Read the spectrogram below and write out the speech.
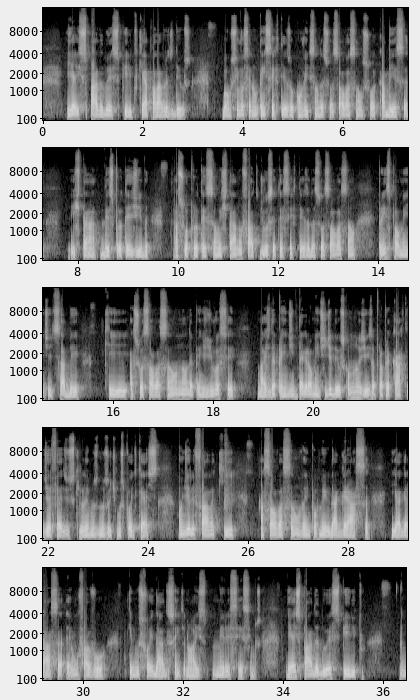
e a espada do Espírito, que é a palavra de Deus. Bom, se você não tem certeza ou convicção da sua salvação, sua cabeça está desprotegida. A sua proteção está no fato de você ter certeza da sua salvação, principalmente de saber que a sua salvação não depende de você, mas depende integralmente de Deus, como nos diz a própria carta de Efésios que lemos nos últimos podcasts, onde ele fala que a salvação vem por meio da graça, e a graça é um favor que nos foi dado sem que nós merecêssemos. E a espada do Espírito,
